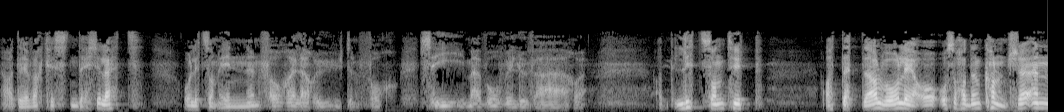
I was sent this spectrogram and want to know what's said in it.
ja, det å være kristen, det er ikke lett. Og litt sånn innenfor eller utenfor. Si meg, hvor vil du være? Litt sånn type at dette er alvorlig. Og, og så hadde en kanskje en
